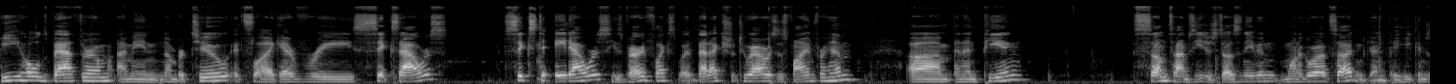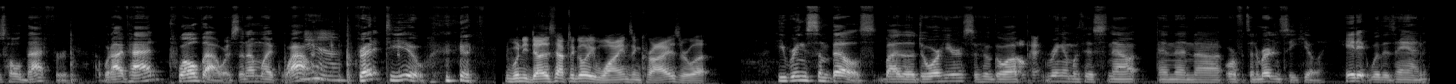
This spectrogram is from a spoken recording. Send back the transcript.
he holds bathroom. I mean, number two, it's like every six hours, six to eight hours. He's very flexible. That extra two hours is fine for him. Um, and then peeing, sometimes he just doesn't even want to go outside and, and. He can just hold that for what I've had, twelve hours, and I'm like, wow, Yeah. credit to you. When he does have to go, he whines and cries or what? He rings some bells by the door here, so he'll go up, Okay. ring him with his snout, and then, uh, or if it's an emergency, he'll hit it with his hand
